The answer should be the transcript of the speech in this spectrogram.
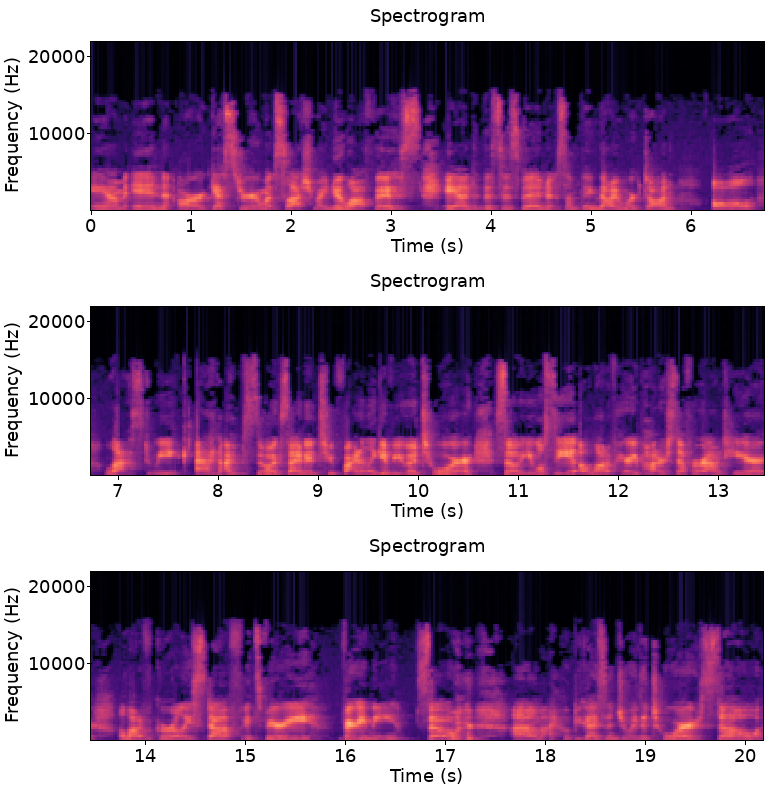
am in our guest room slash my new office and this has been something that I worked on all last week and I'm so excited to finally give you a tour. So you will see a lot of Harry Potter stuff around here, a lot of girly stuff. It's very, very me. So um, I hope you guys enjoy the tour. So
